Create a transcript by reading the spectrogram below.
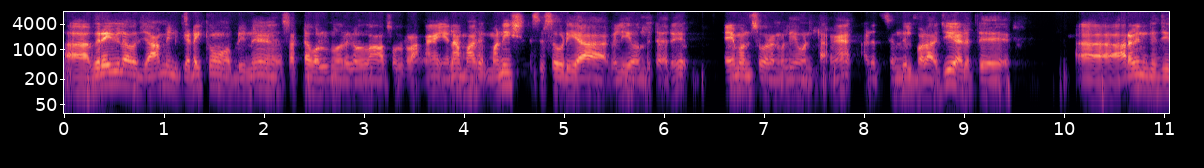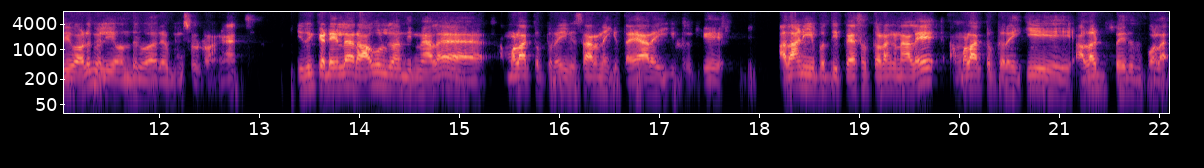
ஆஹ் விரைவில் அவர் ஜாமீன் கிடைக்கும் அப்படின்னு சட்ட வல்லுநர்கள்லாம் சொல்றாங்க. ஏன்னா ம- மனிஷ் சிசோடியா வெளியே வந்துட்டாரு. ஹேமந்த் சோரன் வெளியே வந்துட்டாங்க. அடுத்து செந்தில் பாலாஜி அடுத்து அரவிந்த் கெஜ்ரிவாலும் வெளியே வந்துருவாரு அப்படின்னு சொல்றாங்க. இதுக்கிடையில ராகுல் காந்தி மேல அமலாக்கத்துறை விசாரணைக்கு தயாராகிக்கிட்டு இருக்கு. அதானியை பத்தி பேச தொடங்கினாலே அமலாக்கத்துறைக்கு அலர்ட் போயிருது போல.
